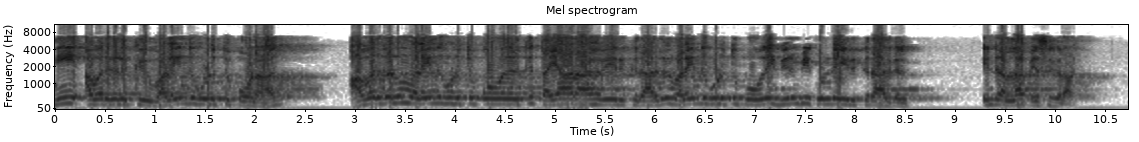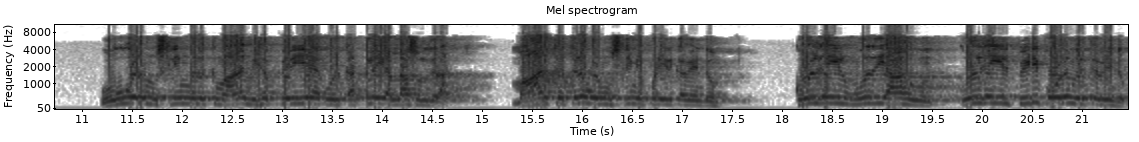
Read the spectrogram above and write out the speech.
நீ அவர்களுக்கு வளைந்து கொடுத்து போனால் அவர்களும் வளைந்து கொடுத்து போவதற்கு தயாராகவே இருக்கிறார்கள் வளைந்து கொடுத்து போவதை விரும்பிக் கொண்டே இருக்கிறார்கள் என்று அல்லாஹ் பேசுகிறான். ஒவ்வொரு முஸ்லிம்களுக்குமான மிகப்பெரிய ஒரு கட்டளை அல்லாஹ் சொல்கிறான். மார்க்கத்துல ஒரு முஸ்லிம் எப்படி இருக்க வேண்டும்? கொள்கையில் உறுதியாகவும் கொள்கையில் பிடிப்போடும் இருக்க வேண்டும்.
